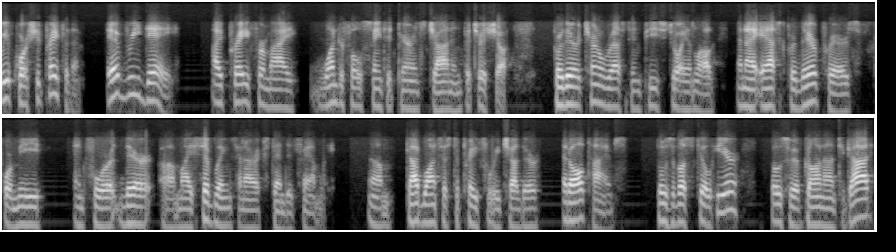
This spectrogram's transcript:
we of course should pray for them. Every day, I pray for my wonderful sainted parents, John and Patricia for their eternal rest in peace, joy, and love. And I ask for their prayers for me and for their uh, my siblings and our extended family. Um, God wants us to pray for each other at all times. Those of us still here, those who have gone on to God,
